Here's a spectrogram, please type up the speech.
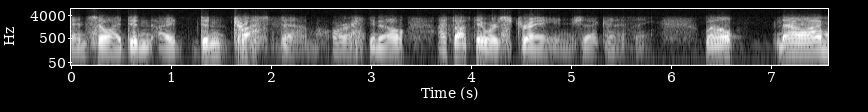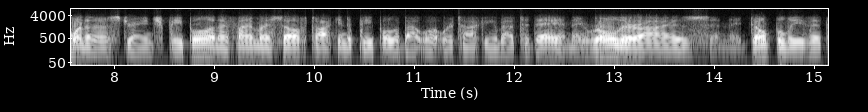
And so I didn't I didn't trust them, or you know, I thought they were strange, that kind of thing. Well, now I'm one of those strange people, and I find myself talking to people about what we're talking about today, and they roll their eyes and they don't believe it.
